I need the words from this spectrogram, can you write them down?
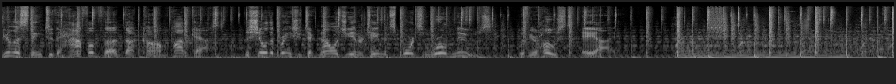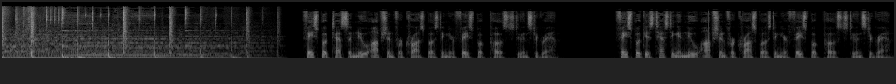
You're listening to the Half of the.com podcast, the show that brings you technology, entertainment, sports, and world news with your host, AI. Facebook tests a new option for cross posting your Facebook posts to Instagram. Facebook is testing a new option for cross posting your Facebook posts to Instagram.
